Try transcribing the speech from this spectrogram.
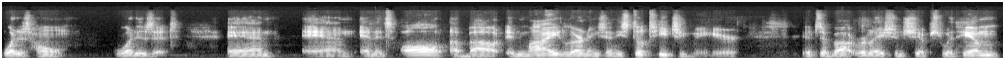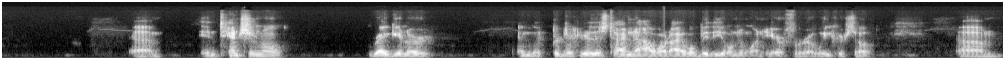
what is home? What is it? And and and it's all about in my learnings, and he's still teaching me here it's about relationships with Him, um, intentional, regular, and particularly this time now when I will be the only one here for a week or so. Um,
